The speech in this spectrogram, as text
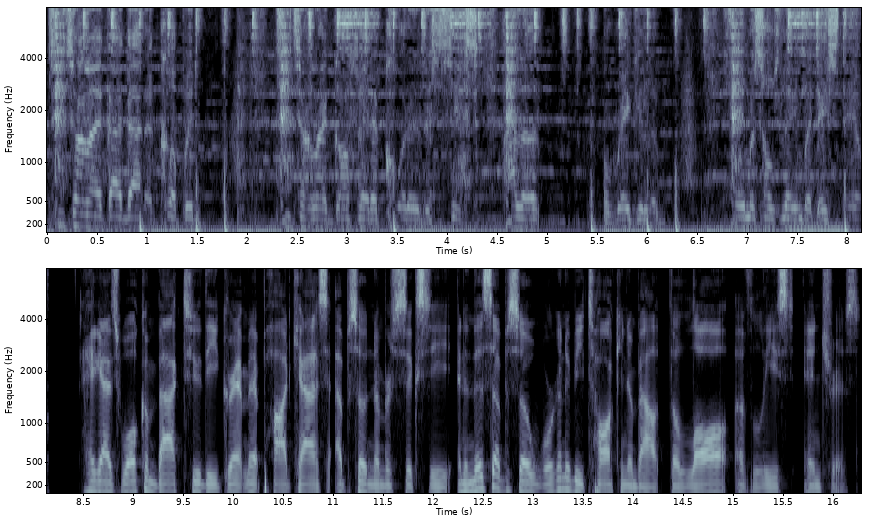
Tea time like I got a cup of. Tea time like golf at a quarter to six. I love a regular. Famous hoes lame, but they still. Hey guys, welcome back to the Grant Mitt Podcast, episode number 60. And in this episode, we're going to be talking about the law of least interest.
